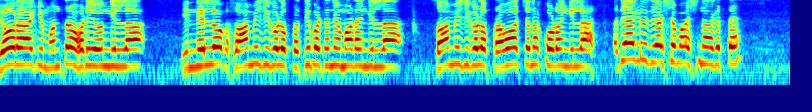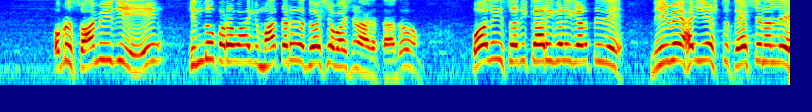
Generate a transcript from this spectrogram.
ಜೋರಾಗಿ ಮಂತ್ರ ಹೊಡೆಯೋಂಗಿಲ್ಲ ಇನ್ನೆಲ್ಲೋ ಸ್ವಾಮೀಜಿಗಳು ಪ್ರತಿಭಟನೆ ಮಾಡೋಂಗಿಲ್ಲ, ಸ್ವಾಮೀಜಿಗಳು ಪ್ರವಚನ ಕೊಡೋಂಗಿಲ್ಲ. ಅದ್ಯಾಗ್ರಿ ದ್ವೇಷ ಭಾಷಣ ಆಗುತ್ತೆ. ಒಬ್ಬರು ಸ್ವಾಮೀಜಿ ಹಿಂದೂ ಪರವಾಗಿ ಮಾತಾಡಿದ್ರೆ ದ್ವೇಷ ಭಾಷಣ ಆಗುತ್ತಾ ಅದು? ಪೊಲೀಸ್ ಅಧಿಕಾರಿಗಳಿಗೆ ಹೇಳ್ತಿದ್ದೀನಿ, ನೀವೇ ಹೈಯೆಸ್ಟ್ ದೇಶನಲ್ಲಿ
